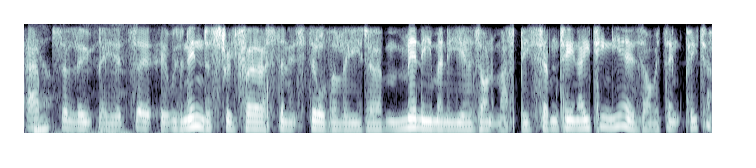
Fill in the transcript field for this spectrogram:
Absolutely. It's a, it was an industry first and it's still the leader. Many, many years on. It must be 17, 18 years, I would think, Peter.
